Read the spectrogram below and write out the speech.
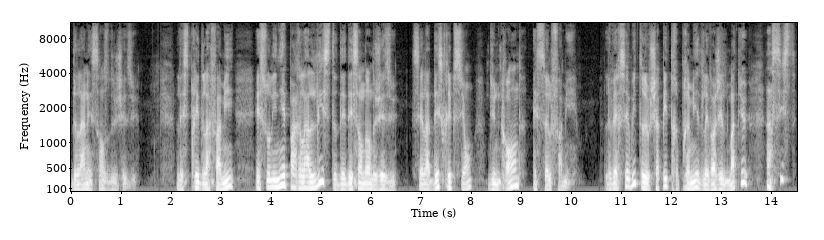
de la naissance de Jésus. L'esprit de la famille est souligné par la liste des descendants de Jésus. C'est la description d'une grande et seule famille. Le verset 8 du chapitre 1er de l'évangile de Matthieu insiste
